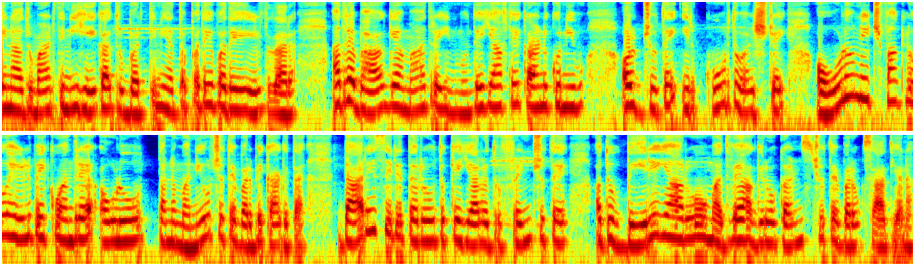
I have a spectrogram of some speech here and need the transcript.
ಏನಾದರೂ ಮಾಡ್ತೀನಿ, ಹೇಗಾದರೂ ಬರ್ತೀನಿ ಅಂತ ಪದೇ ಪದೇ ಹೇಳ್ತಿದ್ದಾರೆ ಆದರೆ ಭಾಗ್ಯ ಮಾತ್ರ ಇನ್ನು ಮುಂದೆ ಯಾವುದೇ ಕಾರಣಕ್ಕೂ ನೀವು ಅವಳ ಜೊತೆ ಇರ್ಕೂಡ್ದು ಅಷ್ಟೇ. ಅವಳು ನಿಜವಾಗ್ಲೂ ಹೇಳಬೇಕು ಅಂದರೆ ಅವಳು ತನ್ನ ಮನೆಯವ್ರ ಜೊತೆ ಬರಬೇಕಾಗತ್ತೆ. ದಾರಿ ಸೀರೆ ತರೋದಕ್ಕೆ ಯಾರಾದರೂ ಫ್ರೆಂಡ್ ಜೊತೆ, ಅದು ಬೇರೆ ಯಾರೋ ಮದುವೆ ಆಗಿರೋ ಗಂಡ್ಸ್ ಜೊತೆ ಬರೋಕ್ಕೆ ಸಾಧ್ಯನಾ?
